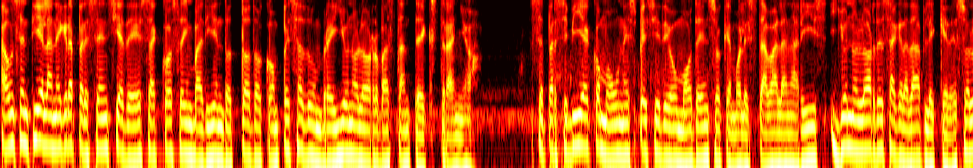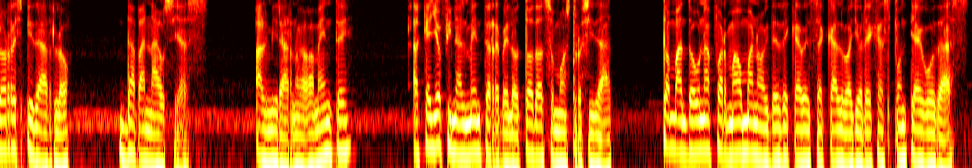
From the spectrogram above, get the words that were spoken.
Aún sentía la negra presencia de esa cosa invadiendo todo con pesadumbre y un olor bastante extraño. Se percibía como una especie de humo denso que molestaba la nariz y un olor desagradable que de solo respirarlo daba náuseas. Al mirar nuevamente, aquello finalmente reveló toda su monstruosidad, tomando una forma humanoide de cabeza calva y orejas puntiagudas,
